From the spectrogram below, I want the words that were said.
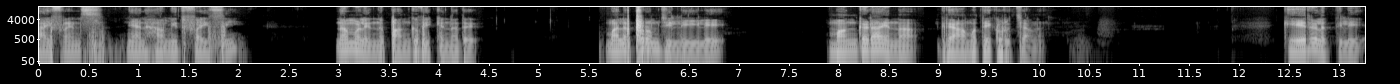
ഹായ് ഫ്രണ്ട്സ് ഞാൻ ഹമീദ് ഫൈസി. നമ്മൾ ഇന്ന് പങ്കുവയ്ക്കുന്നത് മലപ്പുറം ജില്ലയിലെ മങ്കട എന്ന ഗ്രാമത്തെക്കുറിച്ചാണ്. കേരളത്തിലെ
